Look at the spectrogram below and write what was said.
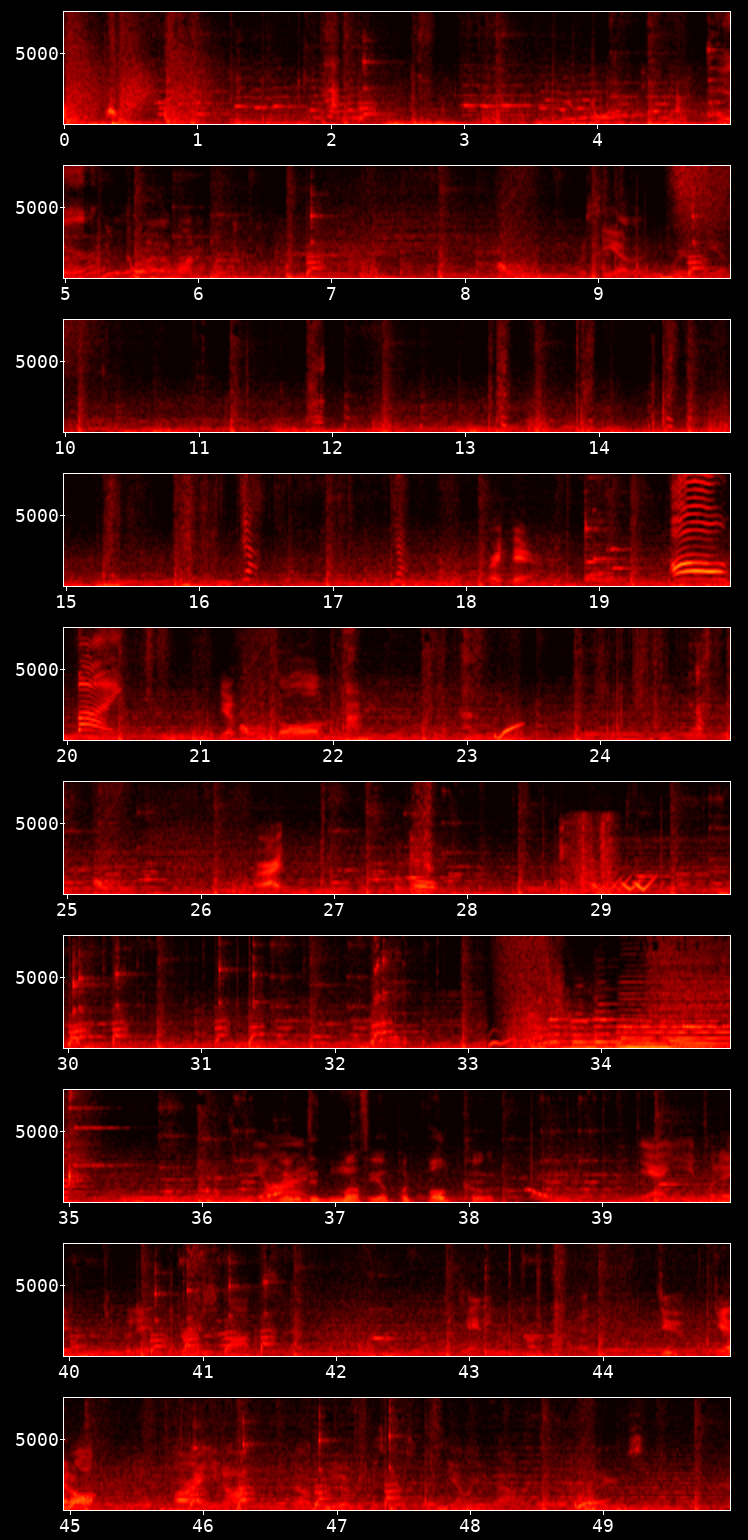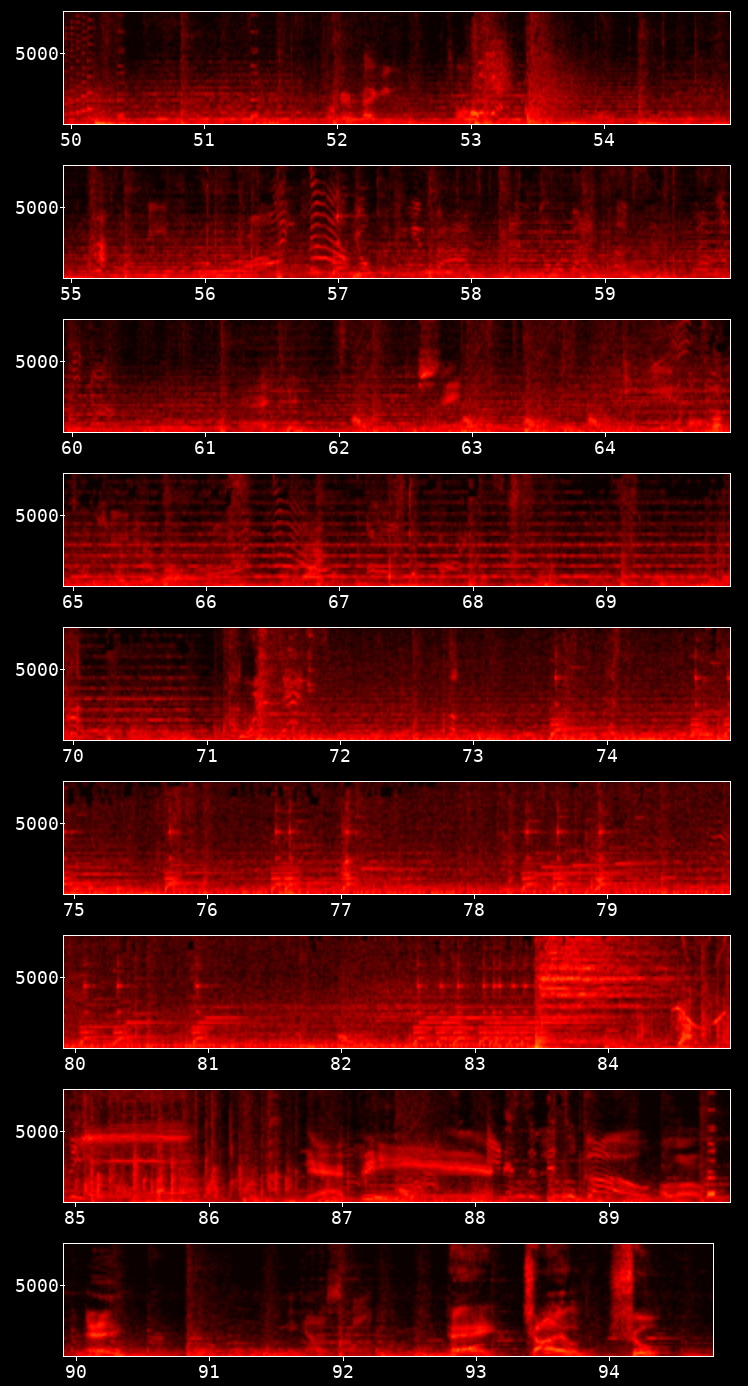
Mafia put vault code? Yeah, you put it, you put it in the wrong spot. You can't even that. Dude, get off. me. Alright, you know what? No, whoever this person yelling about. I wonder if I can talk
